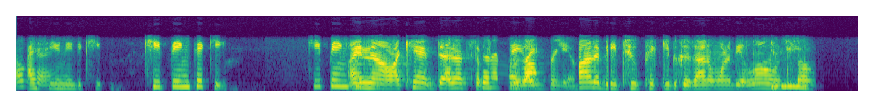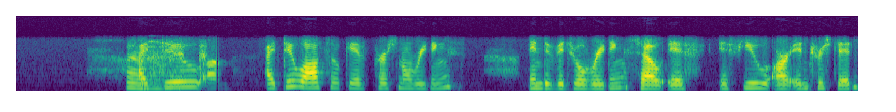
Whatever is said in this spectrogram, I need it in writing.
Okay. I see you need to keep keep being picky. Keep being. I know I can't. That, that's the problem. off for you. I want to be too picky because I don't want to be alone. So I do. Um, I do also give personal readings, individual readings. So if if you are interested,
